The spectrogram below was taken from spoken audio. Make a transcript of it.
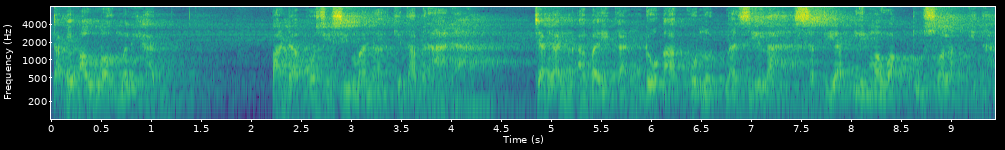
Tapi Allah melihat pada posisi mana kita berada. Jangan abaikan doa kunut nazilah setiap lima waktu sholat kita.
